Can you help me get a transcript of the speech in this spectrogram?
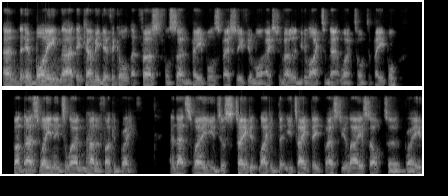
And embodying that, it can be difficult at first for certain people, especially if you're more extroverted, you like to network, talk to people. But that's where you need to learn how to fucking breathe. And that's where you just take it like a, you take deep breaths, you allow yourself to breathe,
